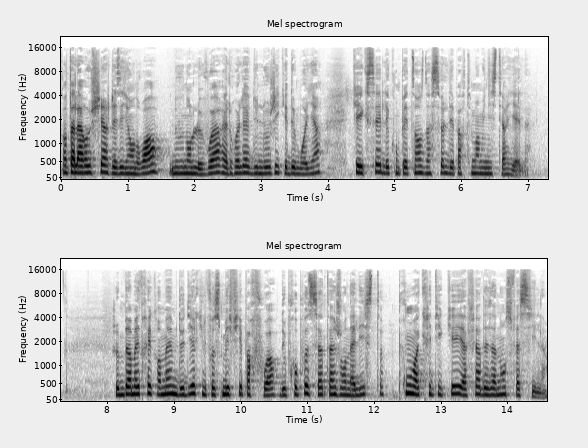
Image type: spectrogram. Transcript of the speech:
Quant à la recherche des ayants droit, nous venons de le voir, elle relève d'une logique et de moyens qui excèdent les compétences d'un seul département ministériel. Je me permettrai quand même de dire qu'il faut se méfier parfois du propos de certains journalistes prompts à critiquer et à faire des annonces faciles.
